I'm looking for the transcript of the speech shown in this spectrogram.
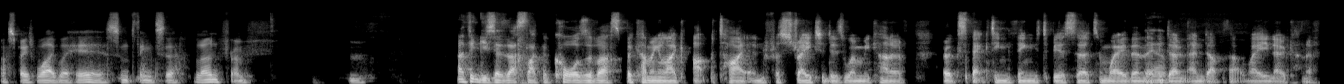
i suppose why we're here something to learn from I think he says that's like a cause of us becoming like uptight and frustrated is when we kind of are expecting things to be a certain way, then they don't end up that way. You know, kind of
